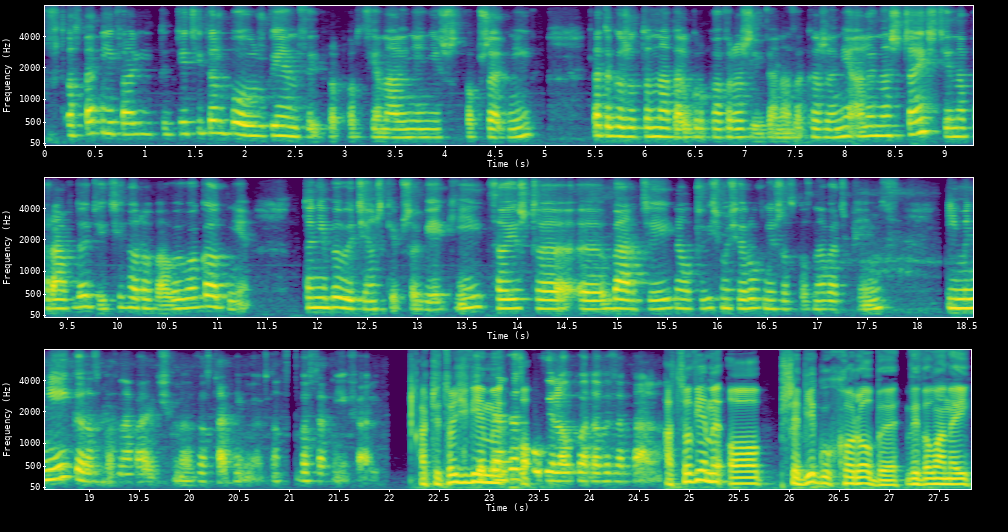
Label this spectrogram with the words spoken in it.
w ostatniej fali tych dzieci też było już więcej proporcjonalnie niż w poprzednich, dlatego że to nadal grupa wrażliwa na zakażenie, ale na szczęście naprawdę dzieci chorowały łagodnie. To nie były ciężkie przebiegi, co jeszcze y, bardziej nauczyliśmy się również rozpoznawać PIMS i mniej go rozpoznawaliśmy w, ostatnim, w, w ostatniej fali. A czy coś Ten wiemy o, zespół wieloukładowy zapalny. a co wiemy o przebiegu choroby wywołanej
